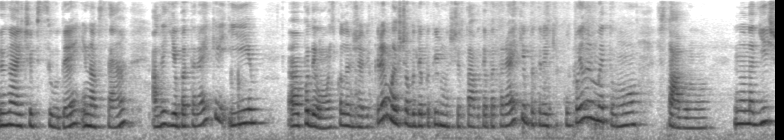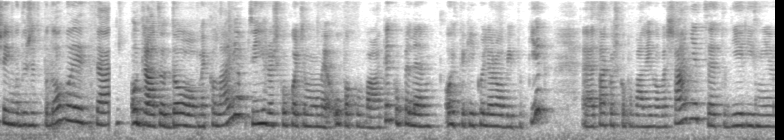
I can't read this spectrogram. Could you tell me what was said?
Не знаю, чи всюди і на все, але є батарейки і е, подивимось, коли вже відкриємо. Якщо буде потрібно ще ставити батарейки, батарейки купили ми, тому ставимо. Ну, надіюсь, що йому дуже сподобається. Одразу до Миколая цю іграшку хочемо ми упакувати. Купили ось такий кольоровий папір. Е, Також купували його в Ашані. Це тут є різні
